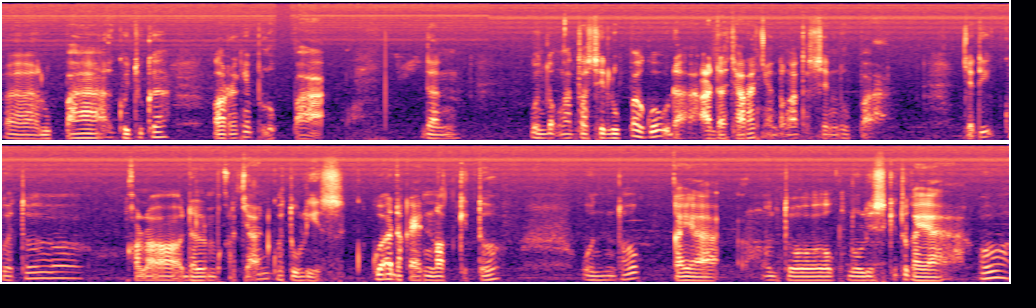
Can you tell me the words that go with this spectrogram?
uh, lupa. Gue juga orangnya pelupa. Dan untuk ngatasin lupa gue udah ada caranya untuk ngatasin lupa. Jadi gue tuh kalau dalam pekerjaan gue tulis. Gue ada kayak note gitu untuk kayak untuk nulis gitu kayak oh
